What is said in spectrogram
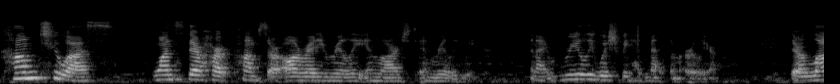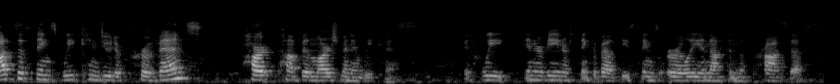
come to us once their heart pumps are already really enlarged and really weak. And I really wish we had met them earlier. There are lots of things we can do to prevent heart pump enlargement and weakness if we intervene or think about these things early enough in the process.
